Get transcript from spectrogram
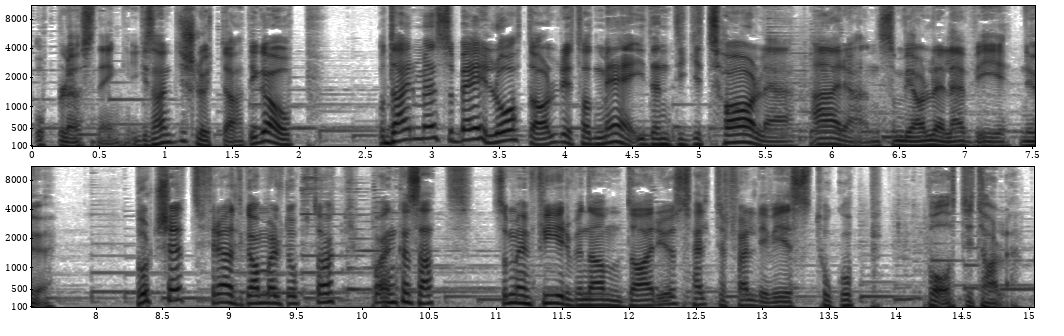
oppløsning. Ikke sant? De slutta. De ga opp. Og dermed så ble låta aldri tatt med i den digitale æraen som vi alle lever i nå. Bortsett fra et gammelt opptak på en kassett som en fyr ved navn Darius helt tilfeldigvis tok opp på 80-tallet.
